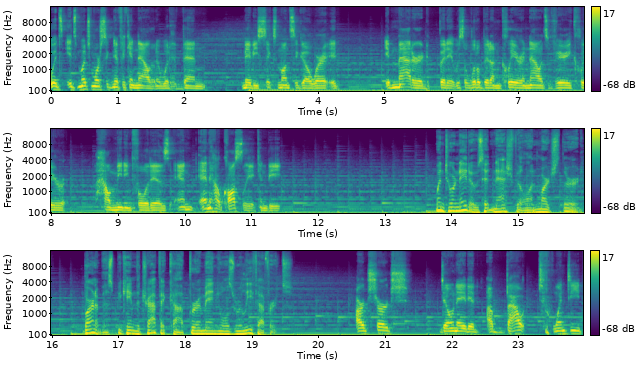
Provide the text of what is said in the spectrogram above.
It's, it's much more significant now than it would have been maybe six months ago, where it it mattered, but it was a little bit unclear, and now it's very clear how meaningful it is and, and how costly it can be. When tornadoes hit Nashville on March 3rd, Barnabas became the traffic cop for Immanuel's relief efforts. Our church donated about 20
